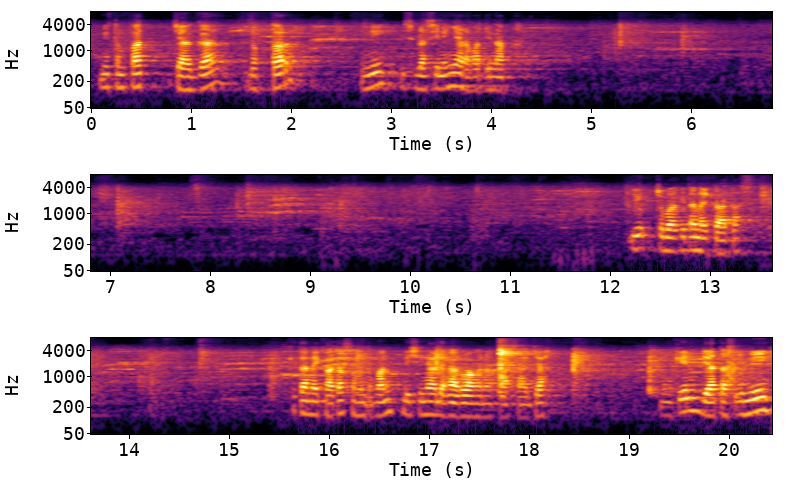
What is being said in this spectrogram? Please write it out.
ini tempat jaga dokter. Ini di sebelah sininya rawat inap. Yuk coba kita naik ke atas. Kita naik ke atas teman-teman. Di sini ada ruangan apa saja? Mungkin di atas ini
